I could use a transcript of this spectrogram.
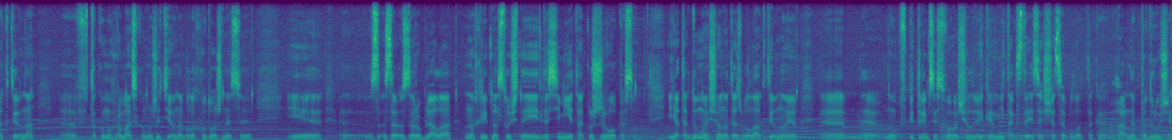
активна е, в такому громадському житті, вона була художницею і е, заробляла на хліб насущний для сім'ї також живописом. І я так думаю, що вона теж була активною е, е, ну, в підтримці свого чоловіка. Мені так здається, що це було таке гарне подружжя.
